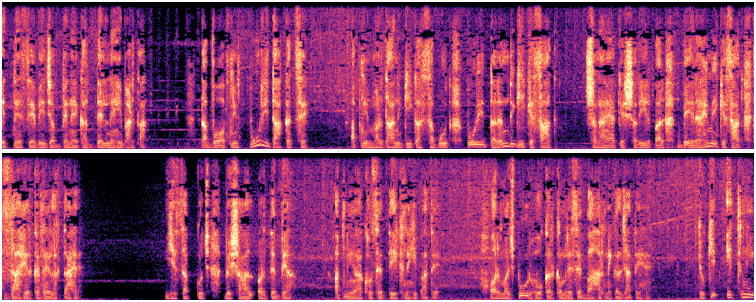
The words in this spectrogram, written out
इतने से भी जब विनय का दिल नहीं भरता तब वो अपनी पूरी ताकत से, अपनी मर्दानगी का सबूत, पूरी दरंदगी के साथ, शनाया के शरीर पर बेरहमी के साथ ज़ाहिर करने लगता है। यह सब कुछ विशाल और दिव्या अपनी आँखों से देख नहीं पाते और मजबूर होकर कमरे से बाहर निकल जाते हैं, क्योंकि इतनी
